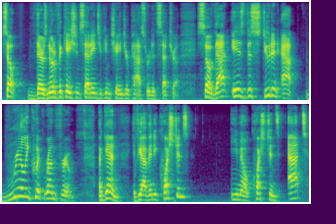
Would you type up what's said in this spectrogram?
So there's notification settings, you can change your password, etc. So that is the student app. Really quick run through. Again, if you have any questions, email questions at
